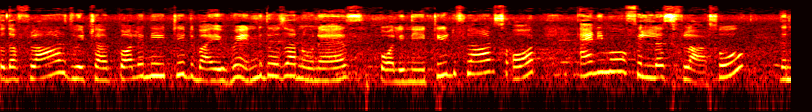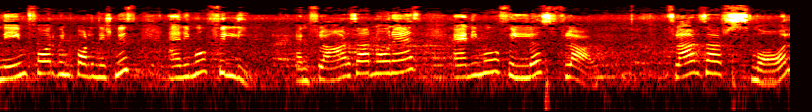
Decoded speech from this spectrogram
so the flowers which are pollinated by wind those are known as pollinated flowers और एनिमोफिलस फ्लावर्स हो the name for wind pollination is anemophily and flowers are known as anemophilous flower. Flowers are small.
